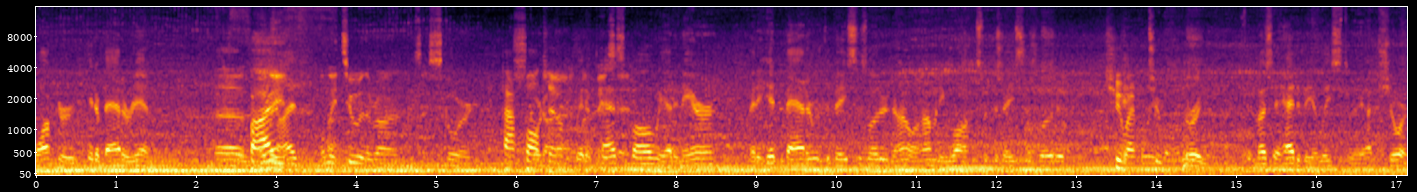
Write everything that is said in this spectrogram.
walk or hit a batter in? Uh, Five. Five. Only, only two of the runs scored. Pass Scored ball, too. We had a pass hit. ball. We had an error. We had a hit batter with the bases loaded. I don't know how many walks with the bases loaded. Two, I believe. Two, three. It must have had to be at least three, I'm sure,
